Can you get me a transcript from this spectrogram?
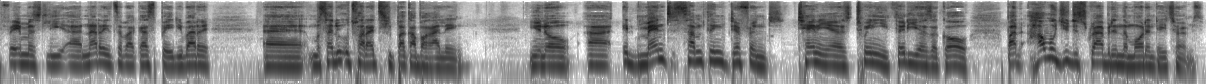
famously, uh, uh you know, uh, it meant something different 10 years, 20, 30 years ago. But how would you describe it in the modern day terms?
